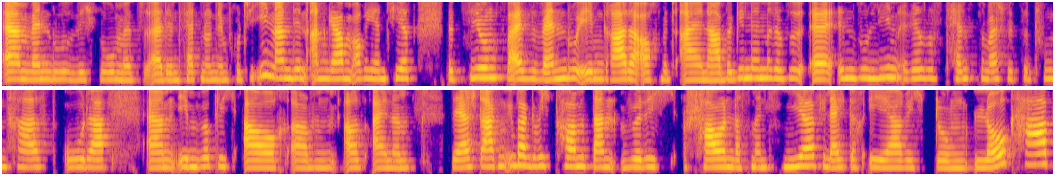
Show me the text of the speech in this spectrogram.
ähm, wenn du dich so mit äh, den Fetten und den Proteinen an den Angaben orientierst, beziehungsweise wenn du eben gerade auch mit einer beginnenden Resu äh, Insulinresistenz zum Beispiel zu tun hast oder ähm, eben wirklich auch ähm, aus einem sehr starken Übergewicht kommst, dann würde ich schauen, dass man hier vielleicht doch eher Richtung Low Carb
